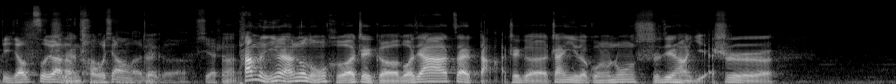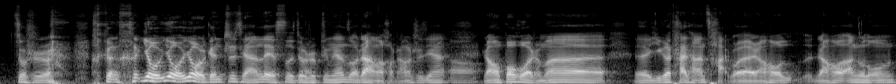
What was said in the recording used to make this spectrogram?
比较自愿的投向了这个邪神嗯，。他们因为安格隆和这个罗加在打这个战役的过程中，实际上也是，就是 跟和 又又又是跟之前类似，就是并肩作战了好长时间。哦然后包括什么呃，一个泰坦踩过来，然后然后安格隆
